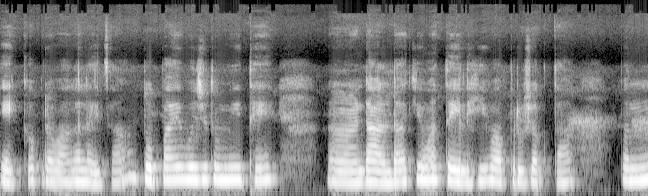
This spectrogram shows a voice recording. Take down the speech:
एक कप रवा घालायचा. तुपाऐवजी तुम्ही इथे डालडा किंवा तेलही वापरू शकता. पण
